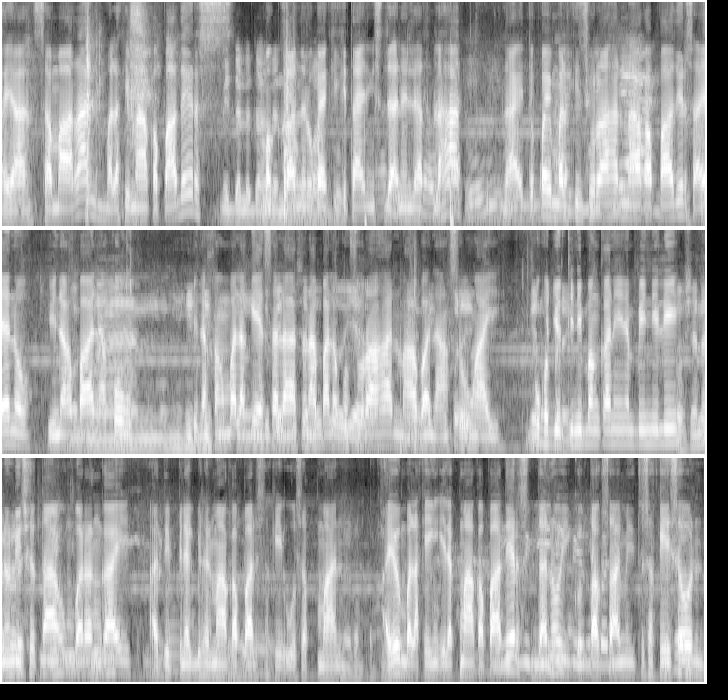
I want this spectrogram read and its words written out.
Ayan, samaral, malaki mga kapaders. May daladala Magkano na kaya kikitain ng isda ng lahat-lahat. Na ito pa yung malaking surahan mga kapaders. Ayan o, yung nakapaan akong pinakang malaki sa lahat na napala kong surahan. Mahaba na ang sungay. Bukod yung tinibang kaninang binili, Oh, na, guys. sa taong barangay, at pinagbilhan mga kapaders sa kiusap man. Ayun, malaking ilak mga kapaders, danoy, kung tawag sa amin dito sa Quezon.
